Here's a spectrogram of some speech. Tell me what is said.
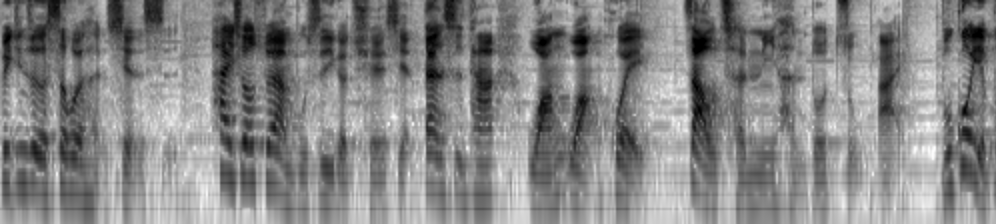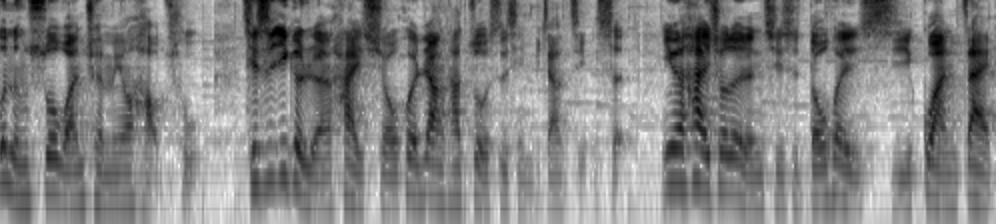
毕竟这个社会很现实，害羞虽然不是一个缺陷，但是它往往会造成你很多阻碍。不过也不能说完全没有好处。其实一个人害羞会让他做事情比较谨慎，因为害羞的人其实都会习惯在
